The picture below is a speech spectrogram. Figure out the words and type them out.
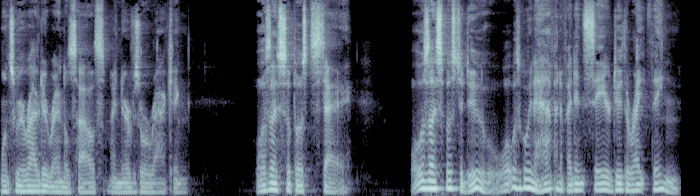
Once we arrived at Randall's house, my nerves were racking. What was I supposed to say? What was I supposed to do? What was going to happen if I didn't say or do the right thing?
